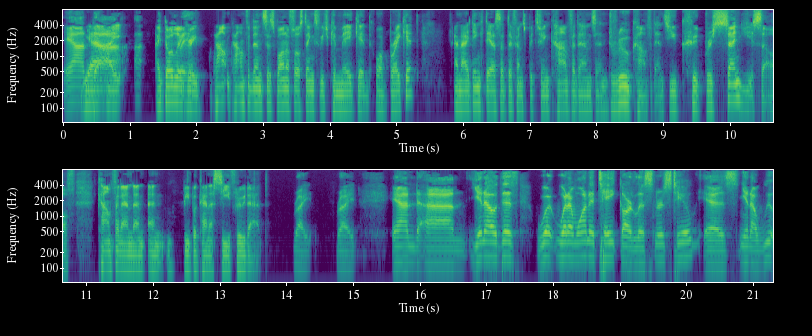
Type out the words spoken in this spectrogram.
And yeah, uh, I, I totally agree. Confidence is one of those things which can make it or break it. And I think there's a difference between confidence and true confidence. You could present yourself confident and, and people kind of see through that. Right, right. And, um, you know, this, what, what I want to take our listeners to is, you know, we,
